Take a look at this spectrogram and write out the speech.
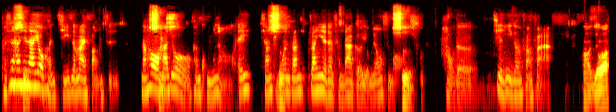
可是他现在又很急着卖房子，然后他就很苦恼。哎，想请问专专业的陈大哥有没有什么是好的建议跟方法啊？有啊，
